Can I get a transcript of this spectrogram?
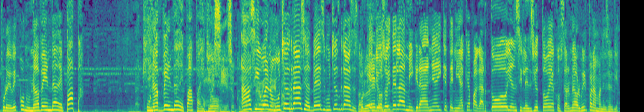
pruebe con una venda de papa. Una venda de papa y ¿Cómo yo. es eso? ¿Cómo ah, es sí, bueno, muchas papa? gracias, Bessie, muchas gracias, Hasta porque luego. yo soy de la migraña y que tenía que apagar todo y en silencio todo y acostarme a dormir para amanecer bien.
